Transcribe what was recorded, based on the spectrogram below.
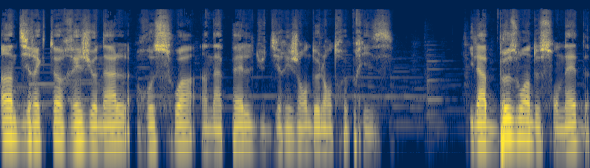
un directeur régional reçoit un appel du dirigeant de l'entreprise. Il a besoin de son aide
